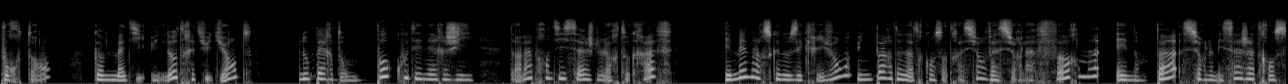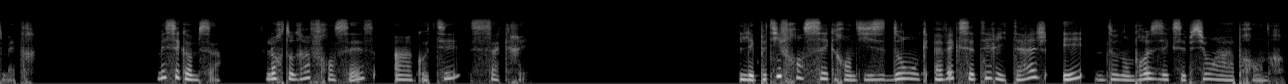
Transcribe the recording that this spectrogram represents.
Pourtant, comme m'a dit une autre étudiante, nous perdons beaucoup d'énergie dans l'apprentissage de l'orthographe et même lorsque nous écrivons, une part de notre concentration va sur la forme et non pas sur le message à transmettre. Mais c'est comme ça. L'orthographe française a un côté sacré. Les petits Français grandissent donc avec cet héritage et de nombreuses exceptions à apprendre.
